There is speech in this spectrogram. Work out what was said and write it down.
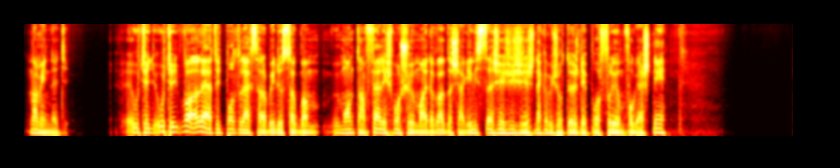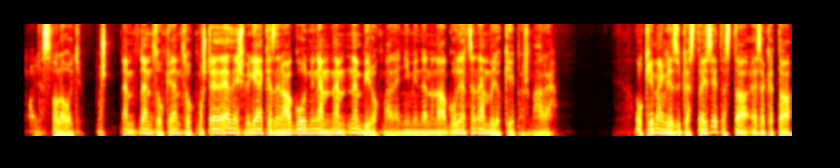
Na mindegy úgyhogy, úgyhogy lehet, hogy pont a legszarabb időszakban mondtam fel, és most jön majd a gazdasági visszaesés is, és nekem is ott tőzsdei portfólióm fog esni. Majd ez valahogy. Most nem, nem tudok, nem tudok. Most ezen is még elkezdeni aggódni, nem, nem, nem bírok már ennyi mindenen aggódni, egyszerűen nem vagyok képes már rá. Oké, megnézzük ezt a izét, ezt a, ezeket a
